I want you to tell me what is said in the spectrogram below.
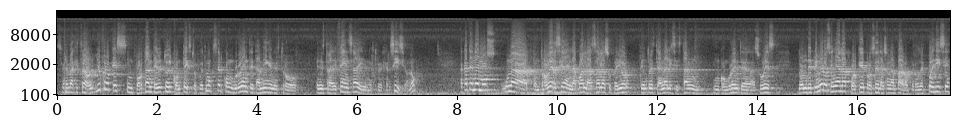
Señor magistrado, yo creo que es importante ver todo el contexto, porque tenemos que ser congruente también en, nuestro, en nuestra defensa y en nuestro ejercicio, ¿no? Acá tenemos una controversia en la cual la sala superior, dentro de este análisis tan incongruente a su vez, donde primero señala por qué procede la acción de amparo, pero después dice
